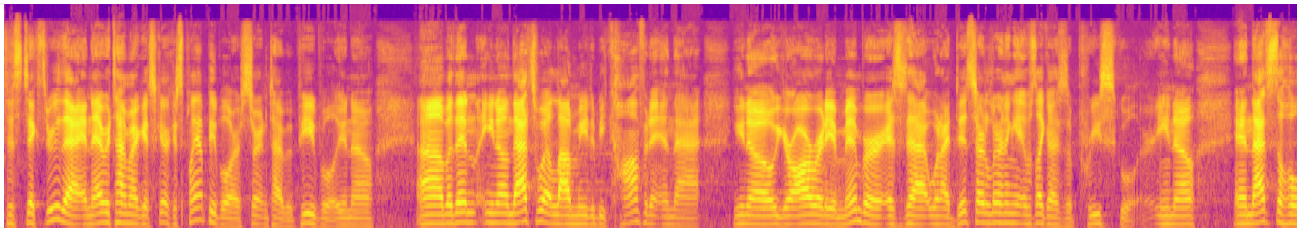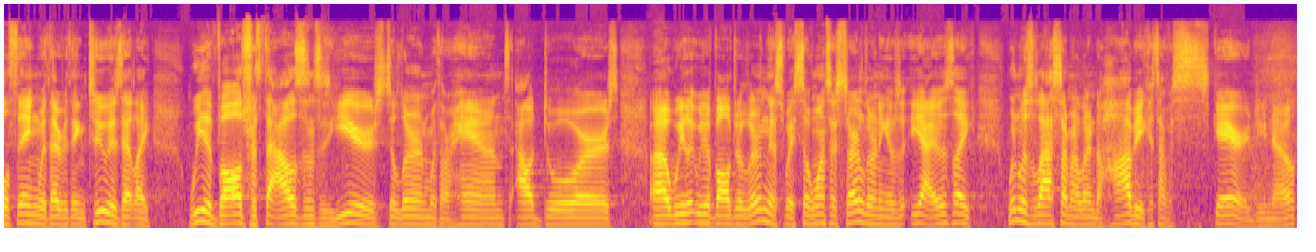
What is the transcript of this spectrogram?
to stick through that. And every time I get scared, because plant people are a certain type of people, you know. Uh, but then, you know, and that's what allowed me to be confident in that. You know, you're already a member. Is that when I did start learning it, it was like as a preschooler, you know, and that's the whole thing with everything too. Is that like we evolved for thousands of years to learn with our hands, outdoors. Uh, we, we evolved to learn this way. So once I started learning, it was yeah, it was like when was the last time I learned a hobby? Because I was scared, you know.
